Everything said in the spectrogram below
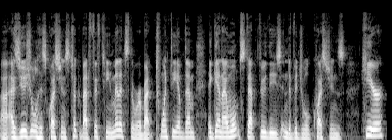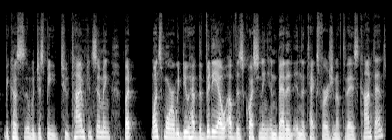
Uh, as usual, his questions took about 15 minutes. There were about 20 of them. Again, I won't step through these individual questions here because it would just be too time consuming. But once more, we do have the video of this questioning embedded in the text version of today's content.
